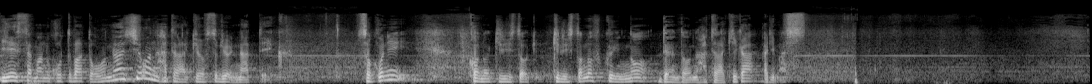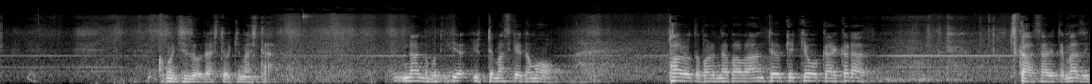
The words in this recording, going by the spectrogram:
イエス様の言葉と同じような働きをするようになっていく。そこにこのキリストキリストの福音の伝道の働きがあります。ここに地図を出しておきました。何度も言ってますけれどもパウロとバルナバはアンテオケ教会から使わされてまず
